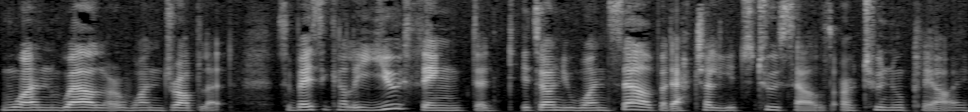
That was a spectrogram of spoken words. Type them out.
one well or one droplet. So basically, you think that it's only one cell, but actually it's two cells or two nuclei,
